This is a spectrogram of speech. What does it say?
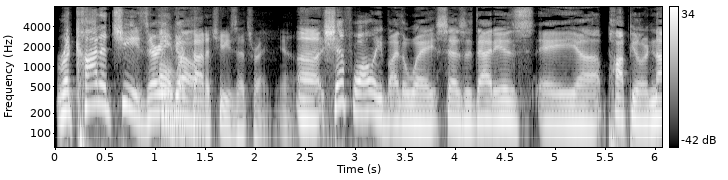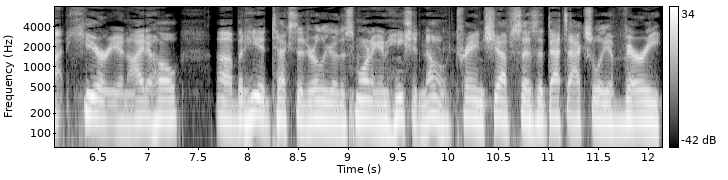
Ricotta cheese. There oh, you go. ricotta cheese. That's right. Yeah. Uh, Chef Wally, by the way, says that that is a uh, popular, not here in Idaho, uh, but he had texted earlier this morning, and he should know. Trained chef says that that's actually a very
